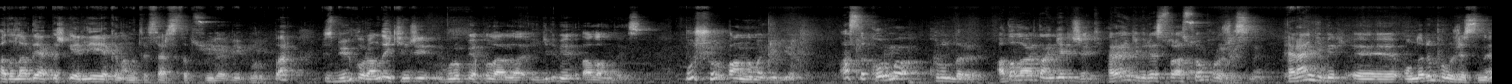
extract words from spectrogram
Adalarda yaklaşık 50'ye yakın anıt eser statüsünde bir grup var. Biz büyük oranda ikinci grup yapılarla ilgili bir alandayız. Bu şu anlama geliyor. Aslında koruma kurulları adalardan gelecek herhangi bir restorasyon projesine, herhangi bir e, onarım projesine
